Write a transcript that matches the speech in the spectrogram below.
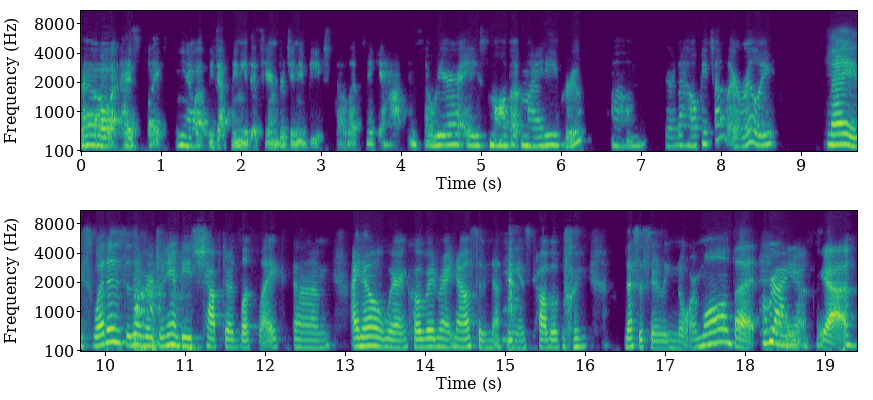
So I was like, you know what, we definitely need this here in Virginia Beach. So let's make it happen. So we're a small but mighty group um, here to help each other, really. Nice. What does the Virginia Beach chapter look like? Um, I know we're in COVID right now, so nothing is probably necessarily normal, but right, you know, yeah.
